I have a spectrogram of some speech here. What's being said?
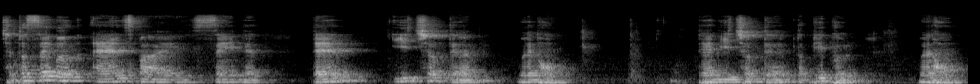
Chapter 7 ends by saying that then each of them went home. Then each of them, the people, went home.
